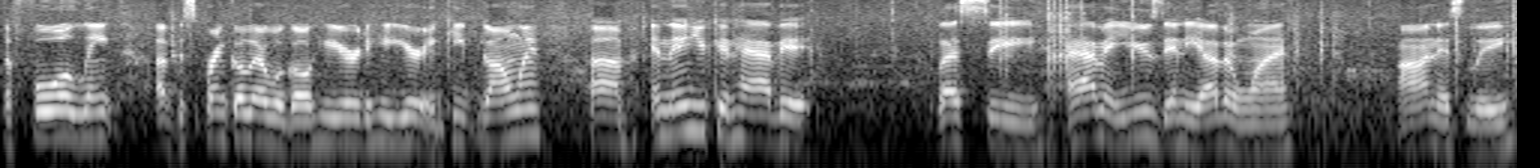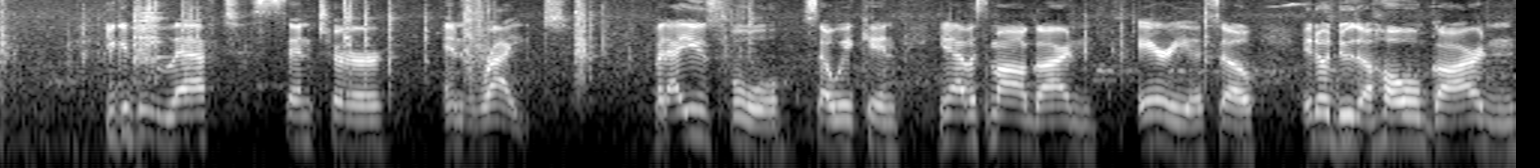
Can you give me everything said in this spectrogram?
the full length of the sprinkler will go here to here and keep going. Um, and then you can have it, let's see, I haven't used any other one, honestly. You can do left, center, and right. But I use full so it can, you know, have a small garden area. So it'll do the whole garden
